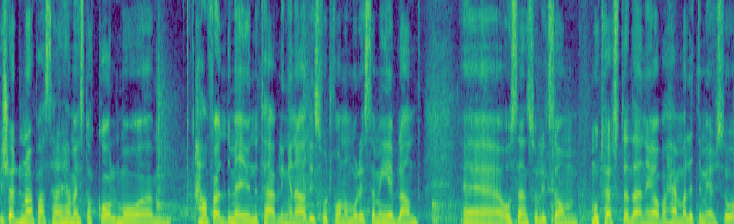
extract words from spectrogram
körde några pass här hemma i Stockholm och um, han följde mig under tävlingarna. Det är svårt för honom att resa med ibland. Eh, och sen så liksom mot hösten där när jag var hemma lite mer så,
